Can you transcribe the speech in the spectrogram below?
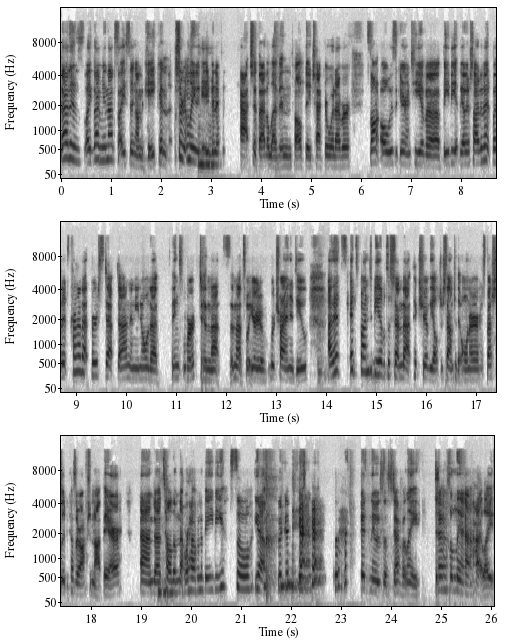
that is like, I mean, that's icing on the cake. And certainly, mm-hmm. even if it's catch at that 11, 12 day check or whatever, it's not always a guarantee of a baby at the other side of it, but it's kind of that first step done. And you know that things worked and that's and that's what you're we're trying to do and it's it's fun to be able to send that picture of the ultrasound to the owner especially because they're often not there and uh, tell them that we're having a baby so yeah the good news, good news is definitely definitely a highlight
